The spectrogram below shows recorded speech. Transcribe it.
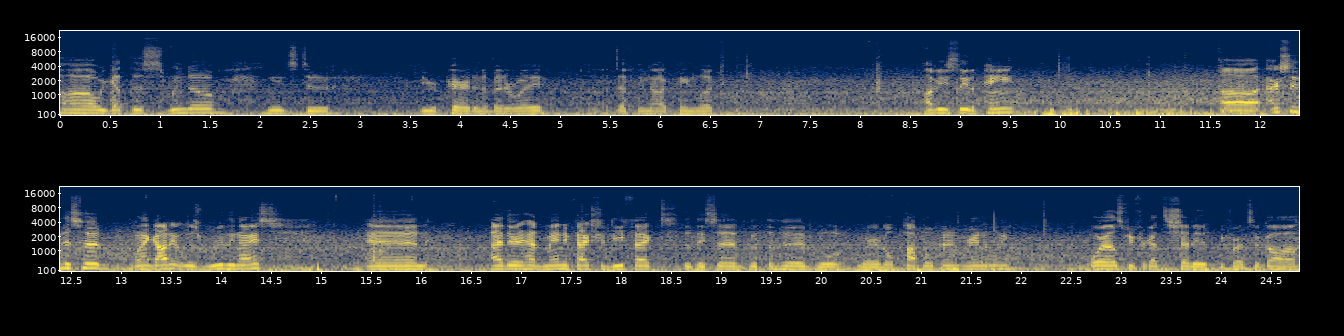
Uh, we got this window, it needs to be repaired in a better way. Uh, definitely not a clean look. Obviously the paint. Uh, actually this hood when I got it was really nice. And either it had manufacturer defect that they said with the hood will, where it'll pop open randomly or else we forgot to shut it before I took off.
